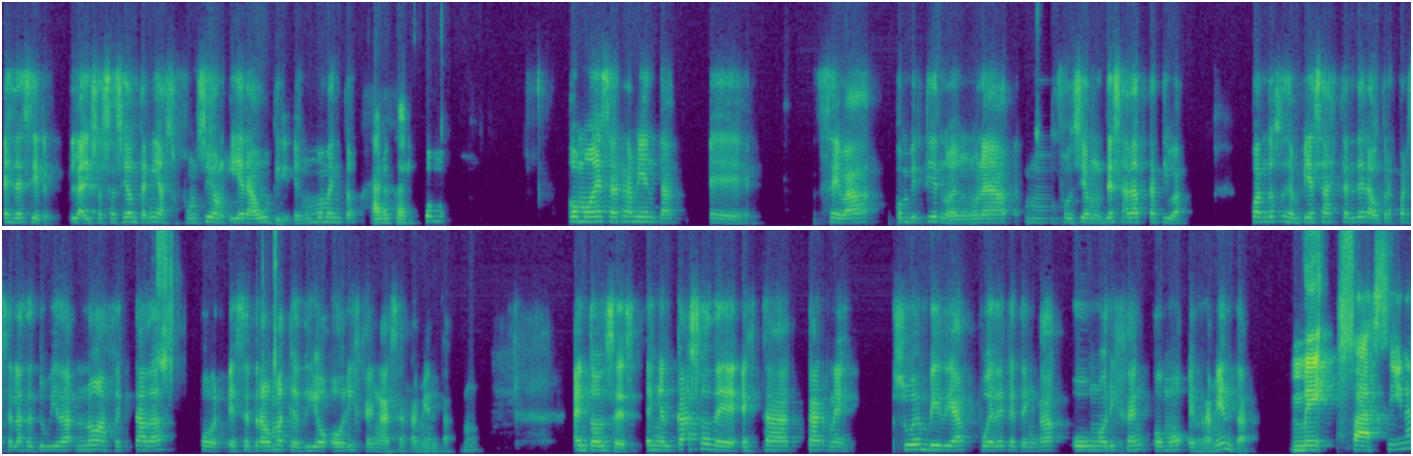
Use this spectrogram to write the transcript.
es decir, la disociación tenía su función y era útil en un momento, claro, claro. Como, esa herramienta eh, se va convirtiendo en una mm, función desadaptativa cuando se empieza a extender a otras parcelas de tu vida no afectadas por ese trauma que dio origen a esa herramienta. Entonces, en el caso de esta carne, su envidia puede que tenga un origen como herramienta. Me fascina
